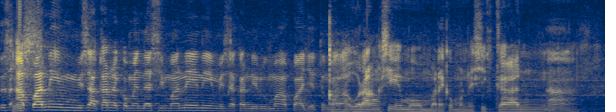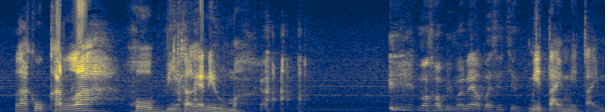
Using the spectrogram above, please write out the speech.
Terus, Terus? apa nih misalkan rekomendasi mana nih misalkan di rumah apa aja tuh? Kalau orang sih mau merekomendasikan Nah, lakukanlah hobi kalian di rumah. emang hobi mana apa sih, Cin? Me time, me time.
